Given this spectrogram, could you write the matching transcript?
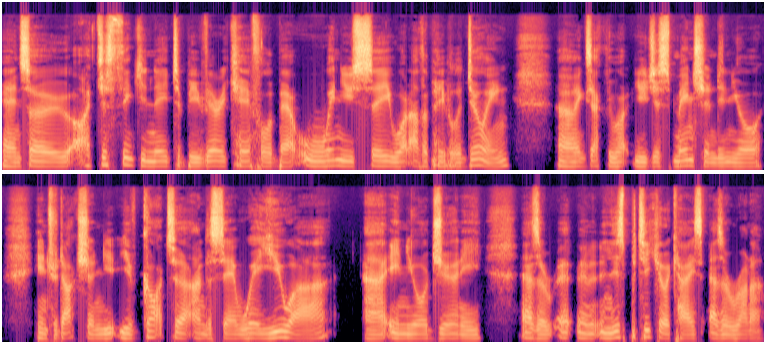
and so I just think you need to be very careful about when you see what other people are doing, uh, exactly what you just mentioned in your introduction. You, have got to understand where you are uh, in your journey as a, in this particular case, as a runner.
